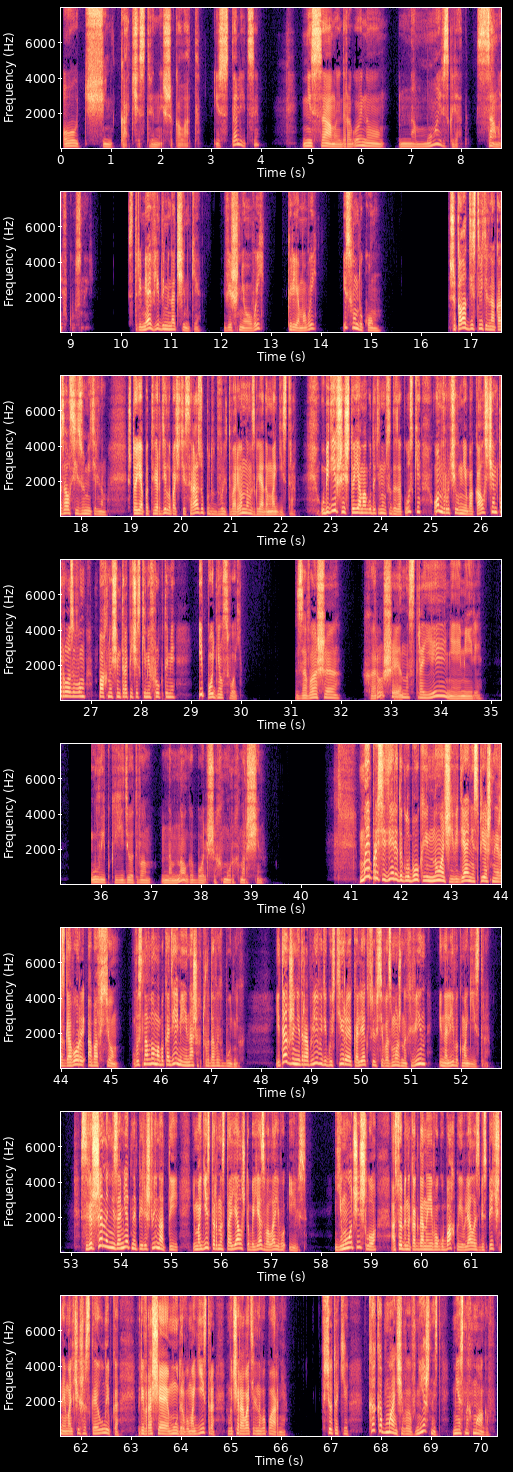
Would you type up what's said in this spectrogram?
Очень качественный шоколад из столицы. Не самый дорогой, но, на мой взгляд, самый вкусный. С тремя видами начинки: вишневый, кремовый и с фундуком. Шоколад действительно оказался изумительным, что я подтвердила почти сразу под удовлетворенным взглядом магистра. Убедившись, что я могу дотянуться до закуски, он вручил мне бокал с чем-то розовым, пахнущим тропическими фруктами, и поднял свой. «За ваше хорошее настроение, Мире. Улыбка идет вам намного больше хмурых морщин». Мы просидели до глубокой ночи, ведя неспешные разговоры обо всем, в основном об академии и наших трудовых буднях и также неторопливо дегустируя коллекцию всевозможных вин и наливок магистра. Совершенно незаметно перешли на «ты», и магистр настоял, чтобы я звала его Ильс. Ему очень шло, особенно когда на его губах появлялась беспечная мальчишеская улыбка, превращая мудрого магистра в очаровательного парня. все таки как обманчивая внешность местных магов.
